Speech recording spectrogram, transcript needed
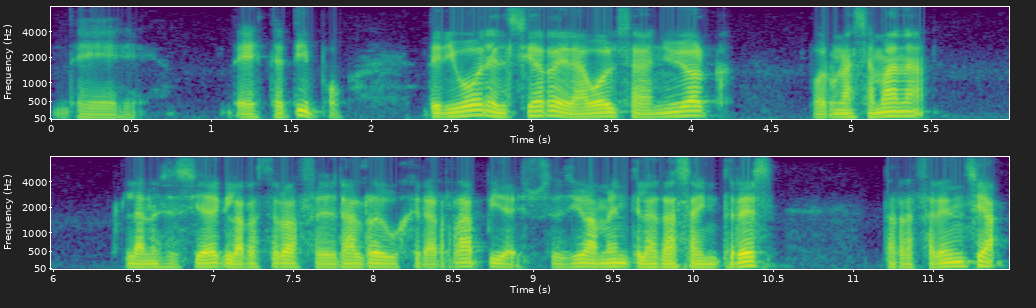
de, de este tipo, derivó en el cierre de la bolsa de New York por una semana, la necesidad de que la Reserva Federal redujera rápida y sucesivamente la tasa de interés de referencia,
